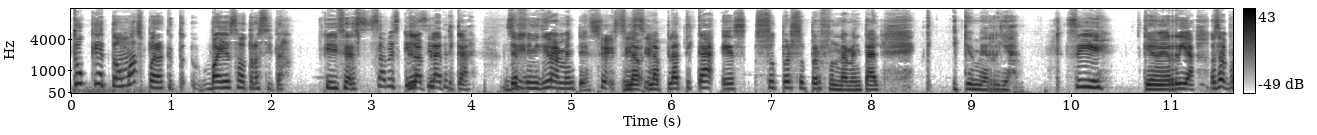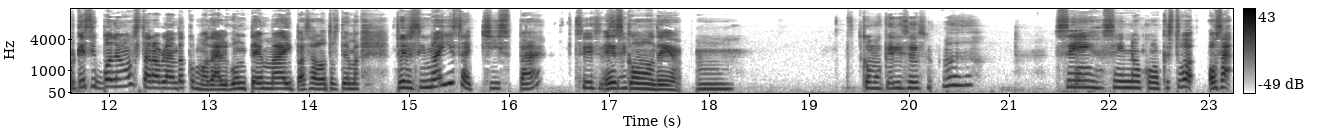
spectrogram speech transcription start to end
¿Tú qué tomas para que vayas a otra cita? ¿Qué dices? ¿Sabes qué? La Sí te- plática, Sí. definitivamente. Sí, sí, la, sí. la plática es súper, súper fundamental. Y que me ría. Sí. que me ría. O sea, porque si podemos estar hablando como de algún tema y pasar a otro tema, pero si no hay esa chispa, Sí, sí. es sí. como de... mm, como que dices. "Ah". Sí, sí, no, como que estuvo... O sea,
